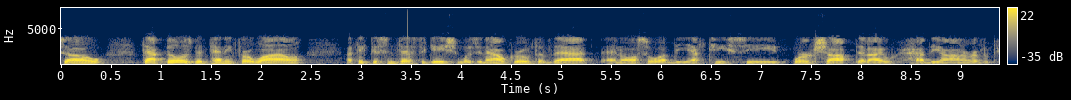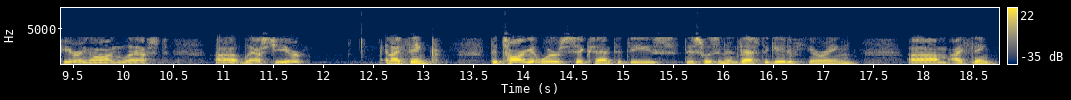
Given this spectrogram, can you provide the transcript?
So that bill has been pending for a while. I think this investigation was an outgrowth of that and also of the FTC workshop that I had the honor of appearing on last last year. and I think the target were six entities. This was an investigative hearing. Um, I think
